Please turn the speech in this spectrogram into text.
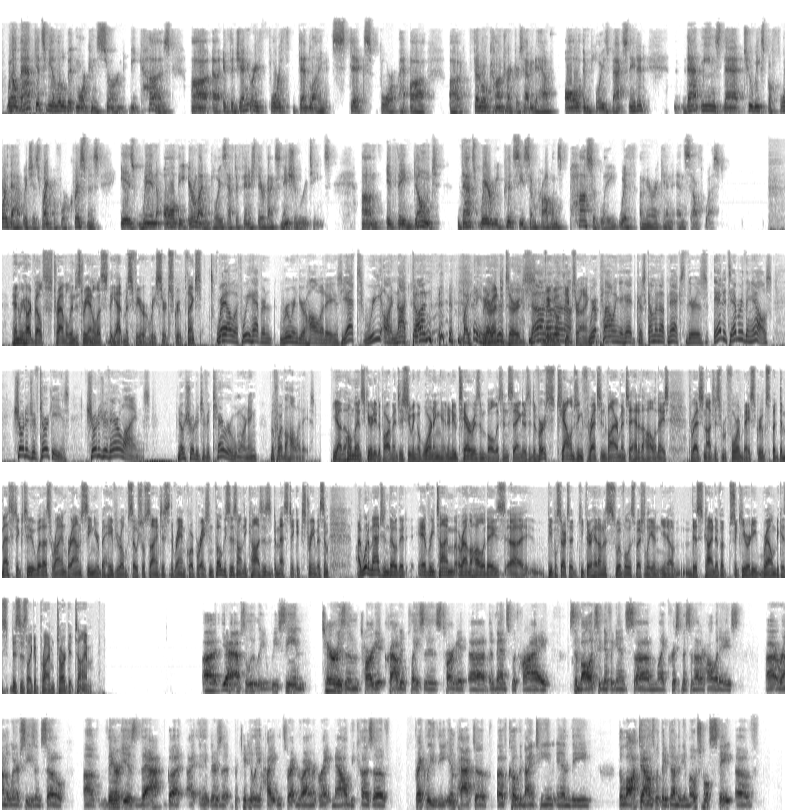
Well, that gets me a little bit more concerned because if the January 4th deadline sticks for uh, uh, federal contractors having to have all employees vaccinated, that means that two weeks before that, which is right before Christmas, is when all the airline employees have to finish their vaccination routines. Um, if they don't, that's where we could see some problems, possibly with American and Southwest. Henry Harteveldt, travel industry analyst, the Atmosphere Research Group. Thanks. Well, if we haven't ruined your holidays yet, we are not done by any we measure. We are undeterred. No, no, we will no, keep no. trying. We're plowing ahead because coming up next, there is added to everything else shortage of turkeys, shortage of airlines, no shortage of a terror warning before the holidays. Yeah, the Homeland Security Department issuing a warning in a new terrorism bulletin saying there's a diverse, challenging threat environment ahead of the holidays. Threats not just from foreign based groups, but domestic too. With us, Ryan Brown, senior behavioral social scientist at the RAND Corporation, focuses on the causes of domestic extremism. I would imagine, though, that every time around the holidays, uh, people start to keep their head on a swivel, especially in, you know, this kind of a security realm, because this is like a prime target time. Uh, yeah, absolutely. We've seen terrorism target crowded places, target uh, events with high symbolic significance, um, like Christmas and other holidays uh, around the winter season. So uh, there is that, but I, I think there's a particularly heightened threat environment right now because of, frankly, the impact of of COVID nineteen and the the lockdowns, what they've done to the emotional state of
